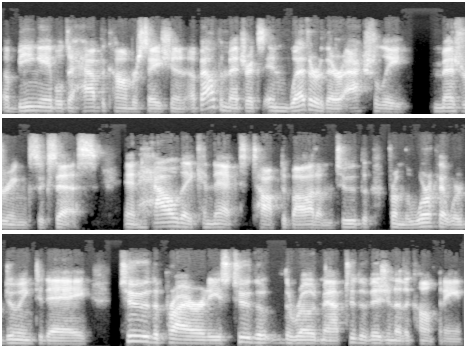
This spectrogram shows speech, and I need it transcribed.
uh, being able to have the conversation about the metrics and whether they're actually measuring success and how they connect top to bottom to the from the work that we're doing today to the priorities to the, the roadmap to the vision of the company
